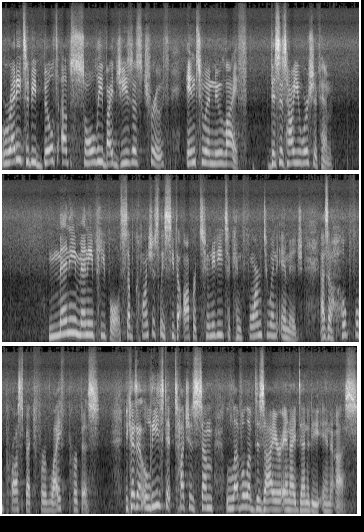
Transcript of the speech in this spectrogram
ready to be built up solely by Jesus' truth into a new life. This is how you worship Him. Many, many people subconsciously see the opportunity to conform to an image as a hopeful prospect for life purpose because at least it touches some level of desire and identity in us.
